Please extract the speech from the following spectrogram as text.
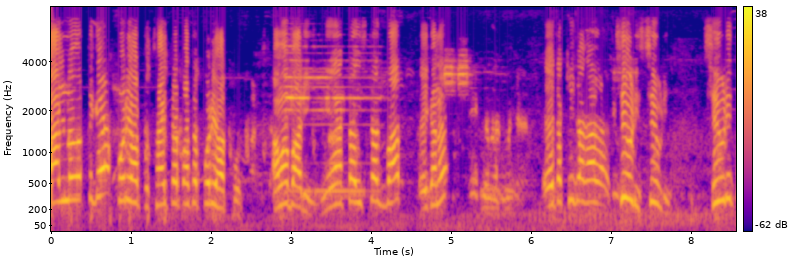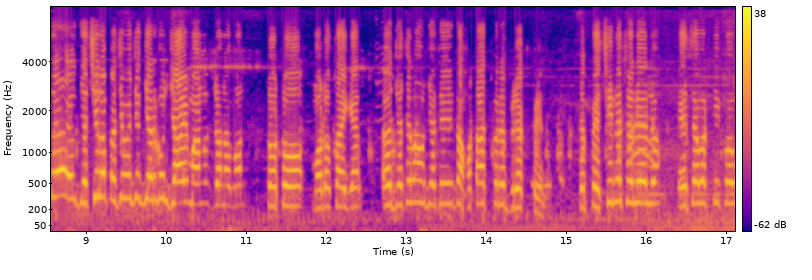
রাজনগর থেকে পরিহারপুর সাইটার পাশে পরিহারপুর, আমার বাড়ি। একটা স্টেজ বার এইখানে। এটা কি জায়গা? সিউড়ি সিউড়ি। সিউড়িতে গেছিল পেছে পেছে যেরকম যায় মানুষ, জনগণ, টোটো মোটর সাইকেল গেছিলাম, যেতে যেতে হঠাৎ করে ব্রেক ফেল তো পেছনে চলে এলো। এসে আবার কি করব?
